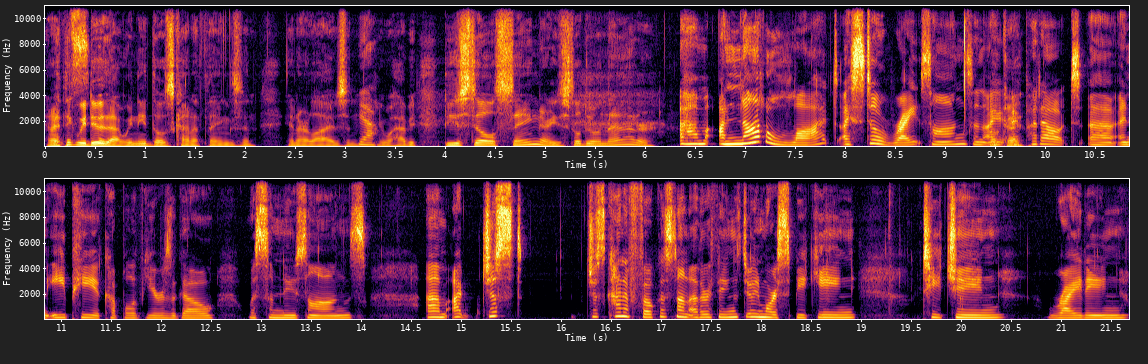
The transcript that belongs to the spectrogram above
And I think we do that. We need those kind of things in, in our lives and Yeah. what have you. Do you still sing? Are you still doing that or? Um, uh, not a lot. I still write songs, and I, I put out uh, an EP a couple of years ago with some new songs. Um, I just just kind of focused on other things, doing more speaking, teaching, writing,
